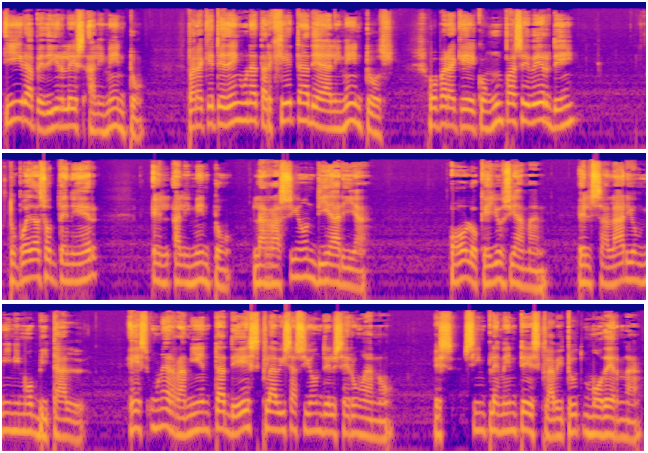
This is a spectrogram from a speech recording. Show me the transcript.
ir a pedirles alimento, para que te den una tarjeta de alimentos o para que con un pase verde tú puedas obtener el alimento, la ración diaria o lo que ellos llaman el salario mínimo vital. Es una herramienta de esclavización del ser humano. Es simplemente esclavitud moderna.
